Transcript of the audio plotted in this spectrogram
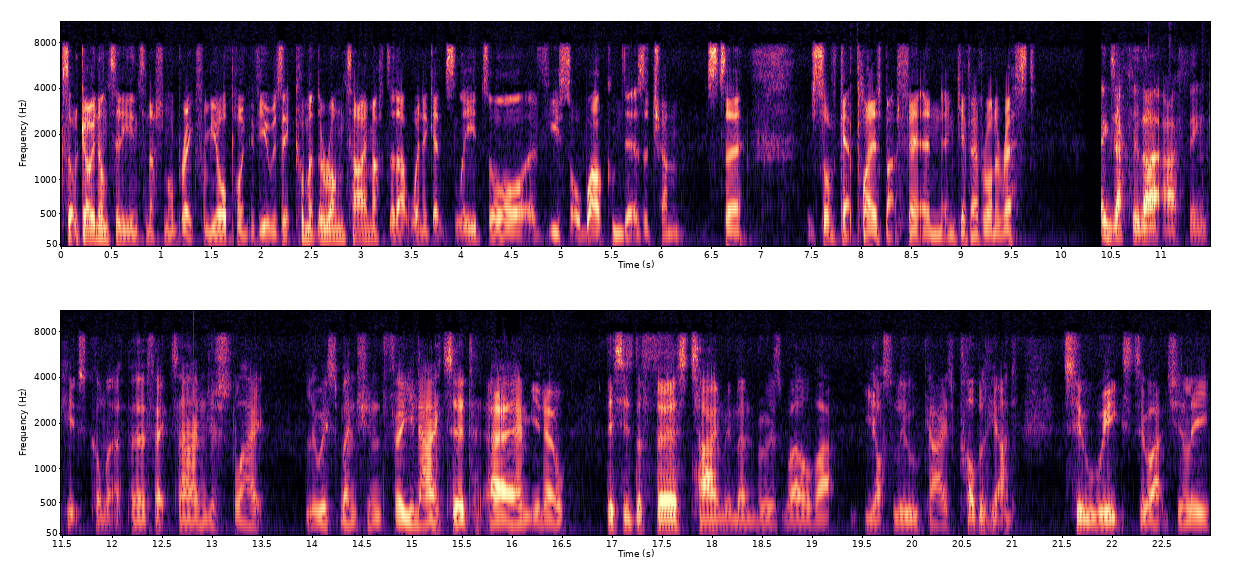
sort of going on to the international break from your point of view, has it come at the wrong time after that win against Leeds, or have you sort of welcomed it as a chance to sort of get players back fit and, and give everyone a rest? Exactly that. I think it's come at a perfect time, just like Lewis mentioned for United. Um, you know, this is the first time, remember as well, that Jos Luhukay's probably had two weeks to actually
